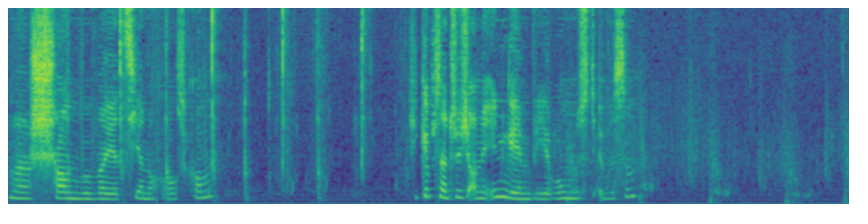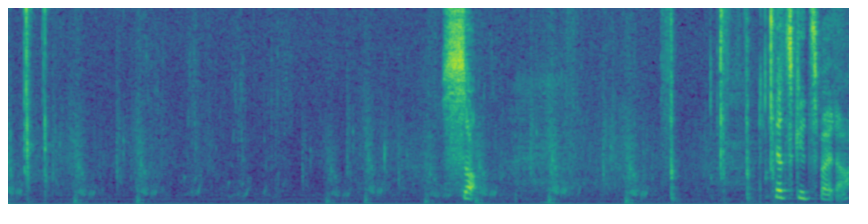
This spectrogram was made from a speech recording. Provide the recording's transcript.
Mal schauen, wo wir jetzt hier noch rauskommen. Hier gibt es natürlich auch eine Ingame-Währung, müsst ihr wissen. So. Jetzt geht's weiter.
